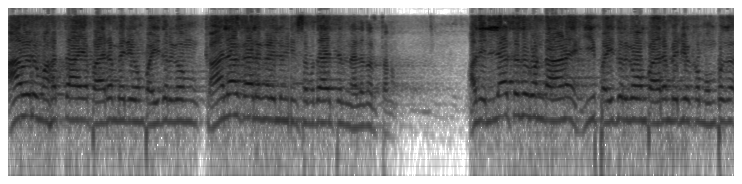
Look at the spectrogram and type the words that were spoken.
ആ ഒരു മഹത്തായ പാരമ്പര്യവും പൈതൃകവും കാലാകാലങ്ങളിലും ഈ സമുദായത്തിൽ നിലനിർത്തണം. അതില്ലാത്തത് കൊണ്ടാണ് ഈ പൈതൃകവും പാരമ്പര്യമൊക്കെ മുമ്പ്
